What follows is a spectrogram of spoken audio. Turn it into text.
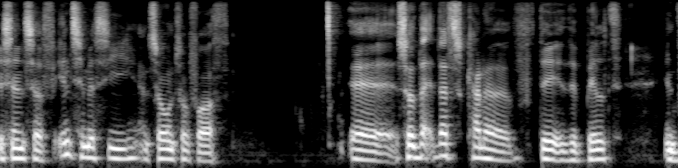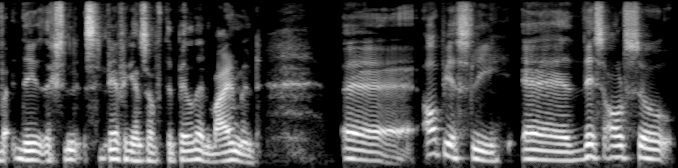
the sense of intimacy, and so on and so forth. Uh, so that that's kind of the the built the, the significance of the built environment. Uh, obviously, uh, this also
